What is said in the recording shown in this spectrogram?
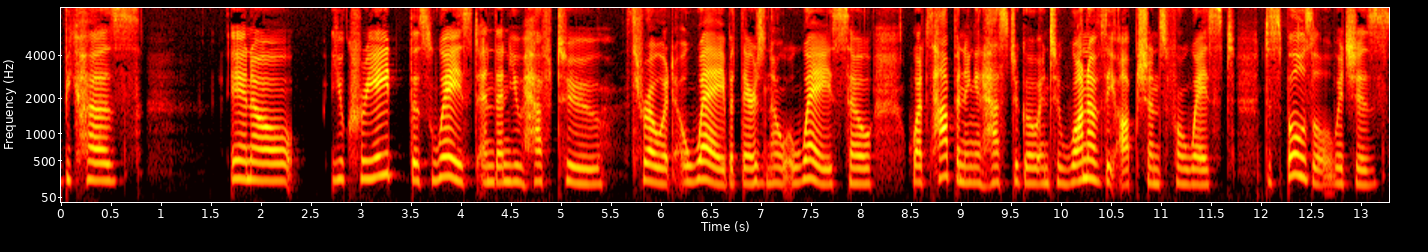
because, you know, you create this waste and then you have to throw it away, but there's no away. So, what's happening? It has to go into one of the options for waste disposal, which is,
